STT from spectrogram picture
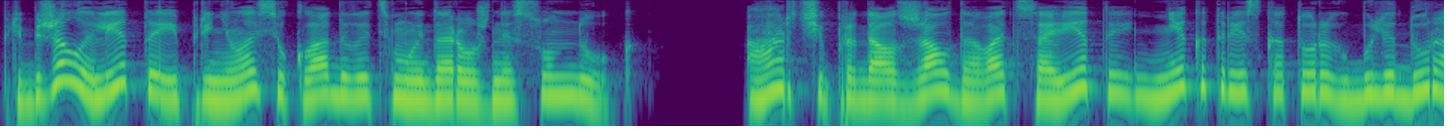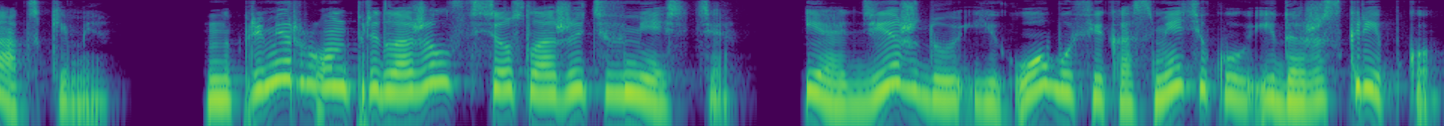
Прибежало лето и принялась укладывать мой дорожный сундук. Арчи продолжал давать советы, некоторые из которых были дурацкими. Например, он предложил все сложить вместе. И одежду, и обувь, и косметику, и даже скрипку.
